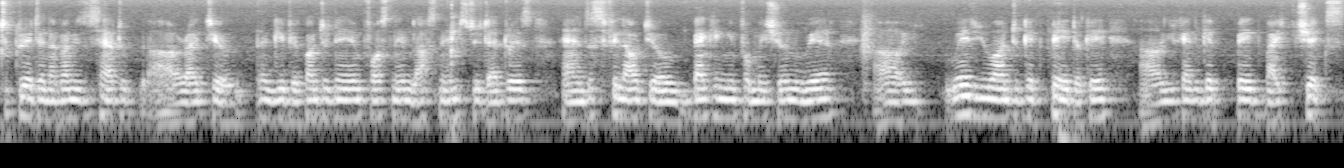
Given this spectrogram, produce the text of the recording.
to create an account. You just have to uh, write your uh, give your country name first name last name street address and just fill out your banking information where uh, where you want to get paid okay uh, you can get paid by checks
